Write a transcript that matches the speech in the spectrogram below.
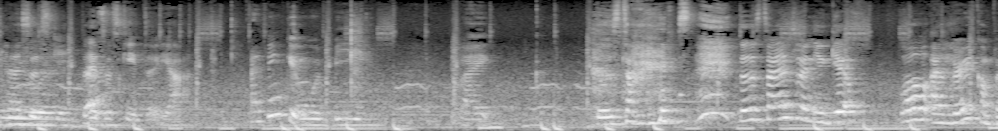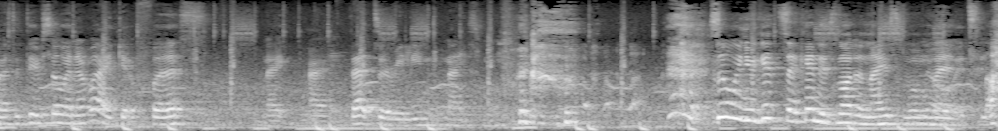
As a skater? As a skater, yeah. I think it would be like those times those times when you get well, I'm very competitive, so whenever I get first, like I, that's a really nice moment. so when you get second, it's not a nice moment. No, it's not.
